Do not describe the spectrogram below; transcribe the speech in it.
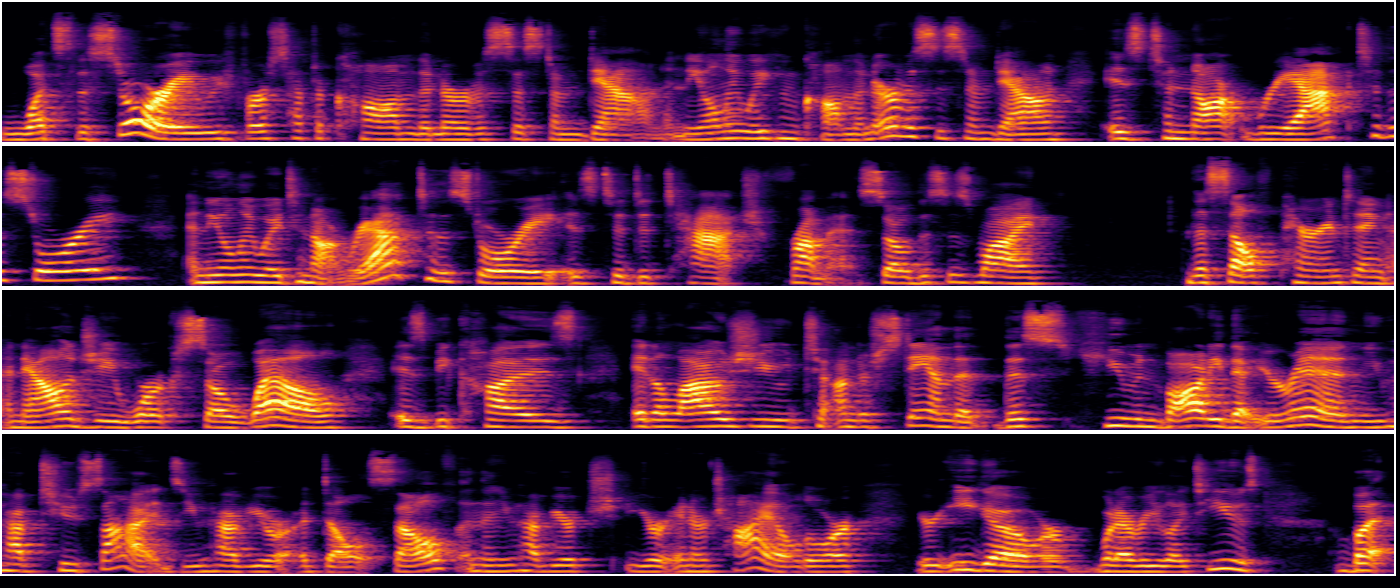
what's the story, we first have to calm the nervous system down. And the only way you can calm the nervous system down is to not react to the story. And the only way to not react to the story is to detach from it. So, this is why the self parenting analogy works so well, is because it allows you to understand that this human body that you're in you have two sides you have your adult self and then you have your your inner child or your ego or whatever you like to use but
